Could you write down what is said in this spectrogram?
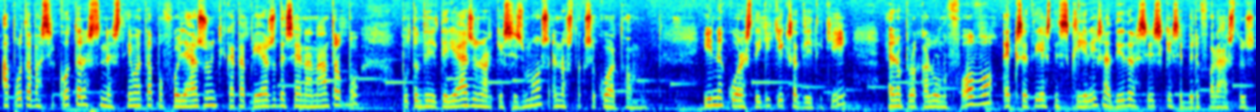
από τα βασικότερα συναισθήματα που φωλιάζουν και καταπιέζονται σε έναν άνθρωπο που τον δηλητηριάζει ο ναρκισμό ενός τοξικού ατόμου. Είναι κουραστικοί και εξαντλητικοί, ενώ προκαλούν φόβο εξαιτίας της σκληρής αντίδρασης και συμπεριφοράς τους.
